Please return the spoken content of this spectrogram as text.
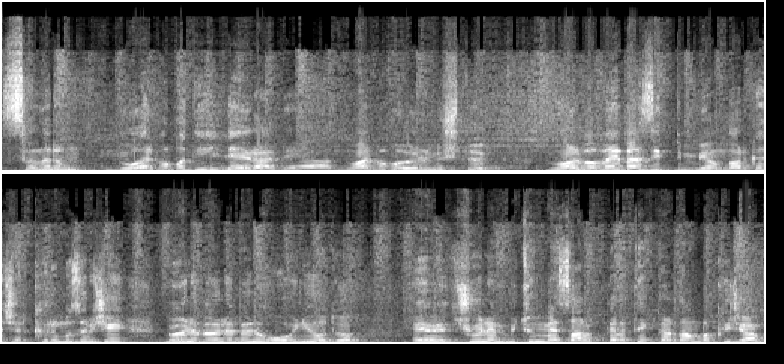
Sanırım Noel Baba değildi herhalde ya. Noel Baba ölmüştü. Noel Baba'ya benzettim bir anda arkadaşlar. Kırmızı bir şey böyle böyle böyle oynuyordu. Evet şöyle bütün mezarlıklara tekrardan bakacağım.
